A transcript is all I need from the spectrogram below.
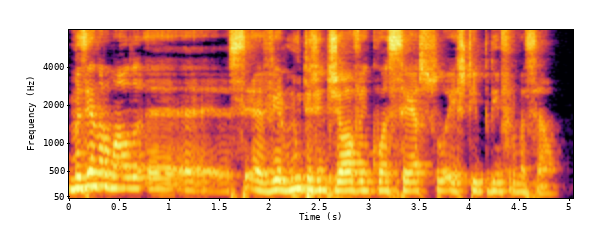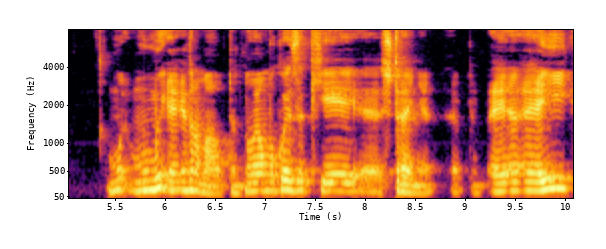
mas é normal uh, haver muita gente jovem com acesso a este tipo de informação. É normal, portanto, não é uma coisa que é estranha. Aí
